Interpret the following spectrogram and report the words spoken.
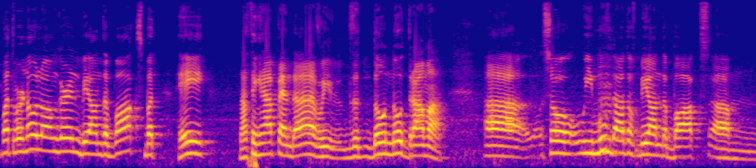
But we're no longer in Beyond the Box. But hey, nothing happened. Ah, we don't no drama. Uh, so we moved out of Beyond the Box um,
